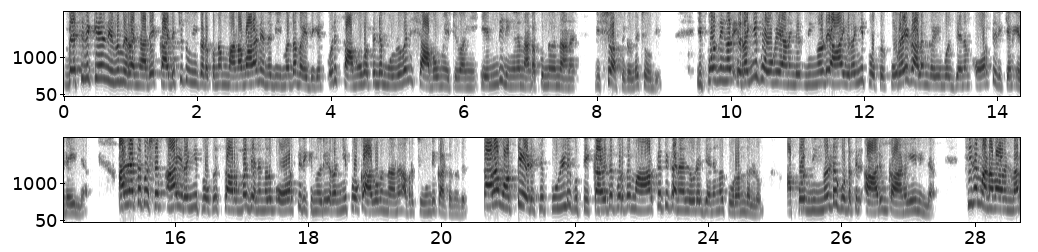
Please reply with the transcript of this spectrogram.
ബസിലിക്കയിൽ നിന്നും ഇറങ്ങാതെ കടിച്ചു തൂങ്ങിക്കിടക്കുന്ന മണവാളൻ എന്ന വിമത വൈദികൻ ഒരു സമൂഹത്തിന്റെ മുഴുവൻ ശാപവും ഏറ്റുവാങ്ങി എന്തിനിങ്ങനെ നടക്കുന്നുവെന്നാണ് വിശ്വാസികളുടെ ചോദ്യം. ഇപ്പോൾ നിങ്ങൾ ഇറങ്ങി പോവുകയാണെങ്കിൽ നിങ്ങളുടെ ആ ഇറങ്ങിപ്പോക്ക് കുറെ കാലം കഴിയുമ്പോൾ ജനം ഓർത്തിരിക്കാൻ ഇടയില്ല. അല്ലാത്ത പക്ഷം ആ ഇറങ്ങിപ്പോക്ക് സർവജനങ്ങളും ഓർത്തിരിക്കുന്ന ഒരു ഇറങ്ങിപ്പോക്കാകുമെന്നാണ് അവർ ചൂണ്ടിക്കാട്ടുന്നത്. തല മൊട്ടയടിച്ച് പുള്ളി കുത്തി കഴുതപ്പുറത്ത് മാർക്കറ്റ് കനാലിലൂടെ ജനങ്ങൾ പുറന്തള്ളും. അപ്പോൾ നിങ്ങളുടെ കൂട്ടത്തിൽ ആരും കാണുകയുമില്ല. ചില മണവാളന്മാർ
